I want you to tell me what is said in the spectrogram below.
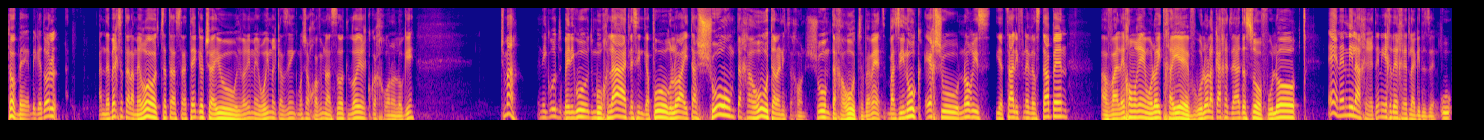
טוב, בגדול, נדבר קצת על המרוץ, קצת על האסטרטגיות שהיו, דברים, אירועים מרכזיים, כמו שאנחנו חייבים לעשות, לא יהיה כל כך כרונולוגי. תשמע, בניגוד, בניגוד מוחלט לסינגפור, לא הייתה שום תחרות על הניצחון. שום תחרות, באמת. בזינוק, איכשהו נוריס יצא לפני ורסטאפן, אבל איך אומרים, הוא לא התחייב, הוא לא לקח את זה עד הסוף, הוא לא... אין, אין מילה אחרת, אין לי איך דרך אחרת להגיד את זה. הוא,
